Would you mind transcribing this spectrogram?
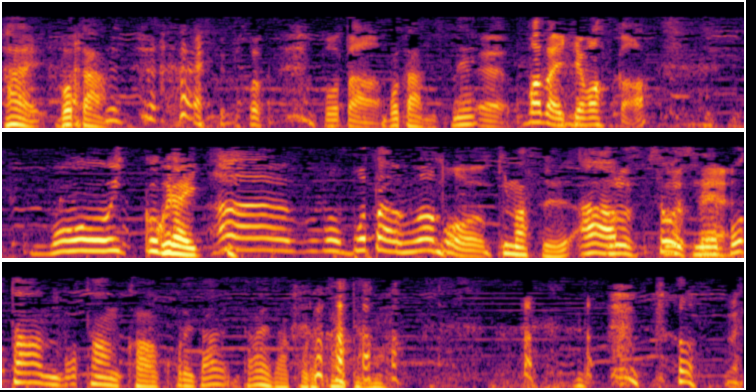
はい、ボタン、はいボタン。ボタンですね。えまだいけますか？もう一個ぐらいいああ、もうボタンはもうい、きます？ああそう、ですねボタン、ボタンか。これだ、誰だ？これ書いたの。そうですね。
